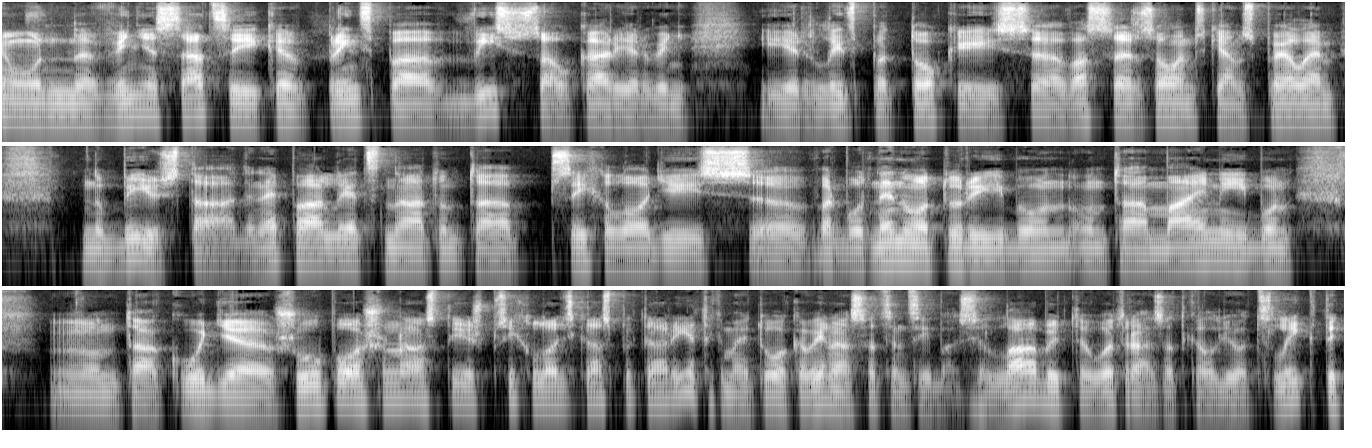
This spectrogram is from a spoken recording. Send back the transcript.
Viņa sacīja, ka principā visu savu karjeru viņa ir līdz pat Tokijas vasaras Olimpiskajām spēlēm nu, bijusi tāda nepārliecināta un tā psiholoģijas, varbūt nenoturība un, un tā mainība. Un, Un tā kuģa šūpošanās tieši psiholoģiskā aspektā arī ietekmē to, ka vienā sacensībās ir labi, tad otrās atkal ļoti slikti.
